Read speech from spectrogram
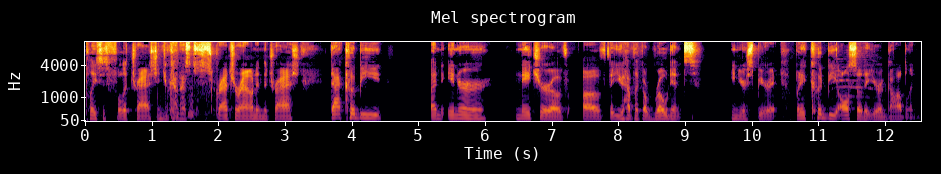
place is full of trash and you kind of scratch around in the trash, that could be an inner nature of of that you have like a rodent in your spirit, but it could be also that you're a goblin.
